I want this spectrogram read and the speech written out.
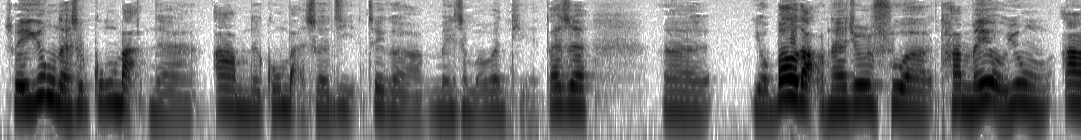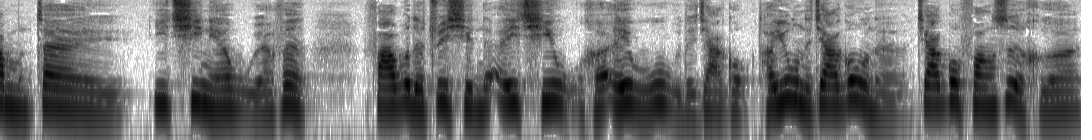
所以用的是公版的 ARM 的公版设计，这个没什么问题。但是，呃，有报道呢，就是说它没有用 ARM 在一七年五月份发布的最新的 A 七五和 A 五五的架构，它用的架构呢，架构方式和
